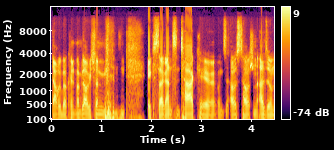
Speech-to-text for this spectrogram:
darüber könnte man, glaube ich, schon einen extra ganzen Tag äh, uns austauschen. Also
